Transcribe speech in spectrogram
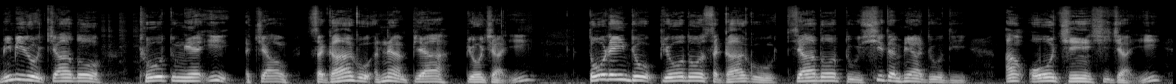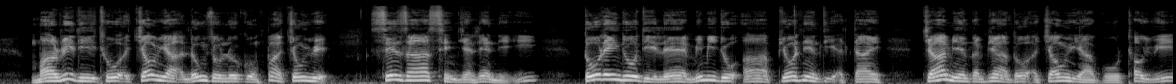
မိမိတို့ကြားသော ထိုသူငယ်၏အကြောင်းစကားကိုအနှံ့ပြားပြောကြ၏ တိုးရင်းတို့ပြောသောစကားကို ကြားသောသူရှိသမျှတို့သည် အံ့ဩခြင်းရှိကြ၏မာရိသည် ထိုအကြောင်းအရာအလုံးစုံတို့ကို မှတ်ကျုံ၍စဉ်းစားဆင်ခြင်လျက်နေ၏တိုးရင်းတို့သည်လည်း မိမိတို့အား ပြောနှင့်သည့်အတိုင်း ကြားမြင်သမျှသော အကြောင်းအရာကို ထောက်၍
